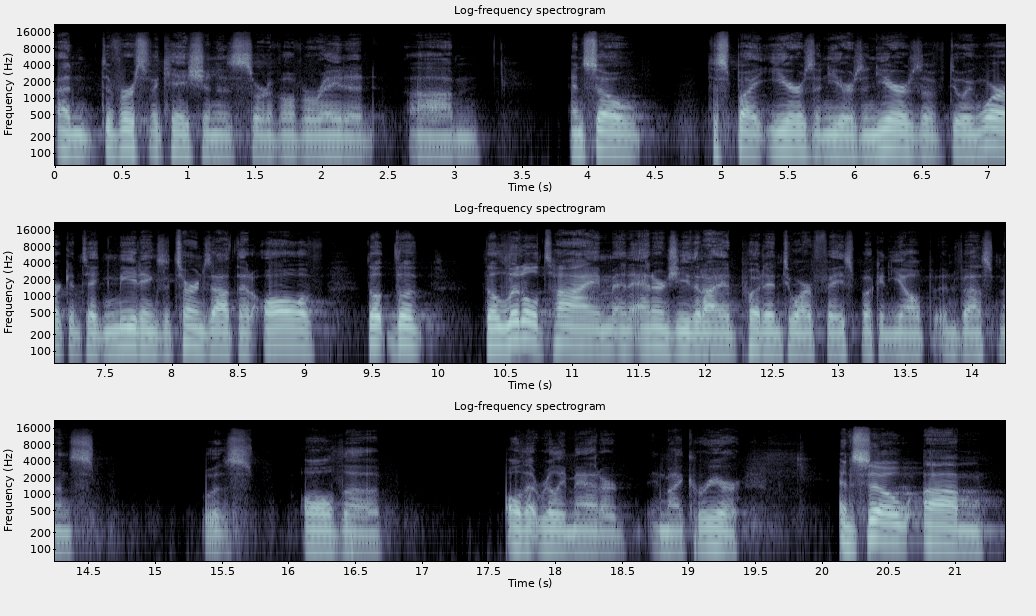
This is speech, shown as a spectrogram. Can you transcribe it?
and diversification is sort of overrated. Um, and so, despite years and years and years of doing work and taking meetings, it turns out that all of the, the, the little time and energy that I had put into our Facebook and Yelp investments was all the all that really mattered in my career. And so um,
